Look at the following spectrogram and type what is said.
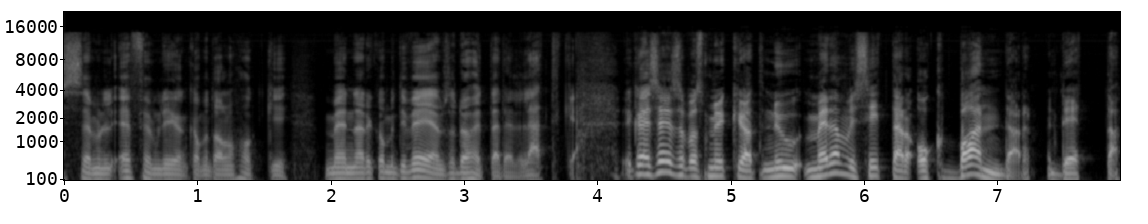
SM, FM-ligan kan man tala om hockey, men när det kommer till VM så då heter det lätkä. Jag kan säga så pass mycket att nu medan vi sitter och bandar detta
